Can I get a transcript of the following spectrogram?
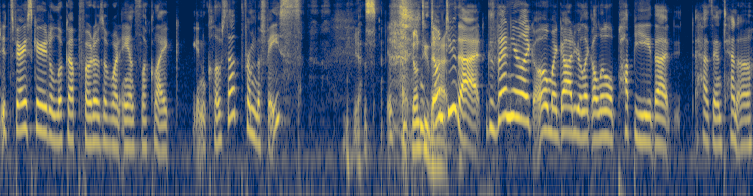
it's very scary to look up photos of what ants look like in close up from the face. Yes. It's, Don't do that. Don't do that, because then you're like, oh my god, you're like a little puppy that has antenna.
